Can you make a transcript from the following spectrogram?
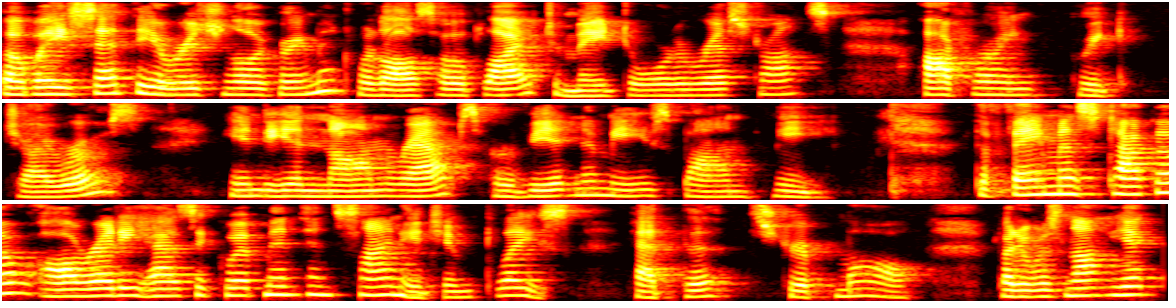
Bobay said the original agreement would also apply to made to order restaurants offering Greek gyros, Indian naan wraps, or Vietnamese banh mi. The famous taco already has equipment and signage in place at the strip mall, but it was not yet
